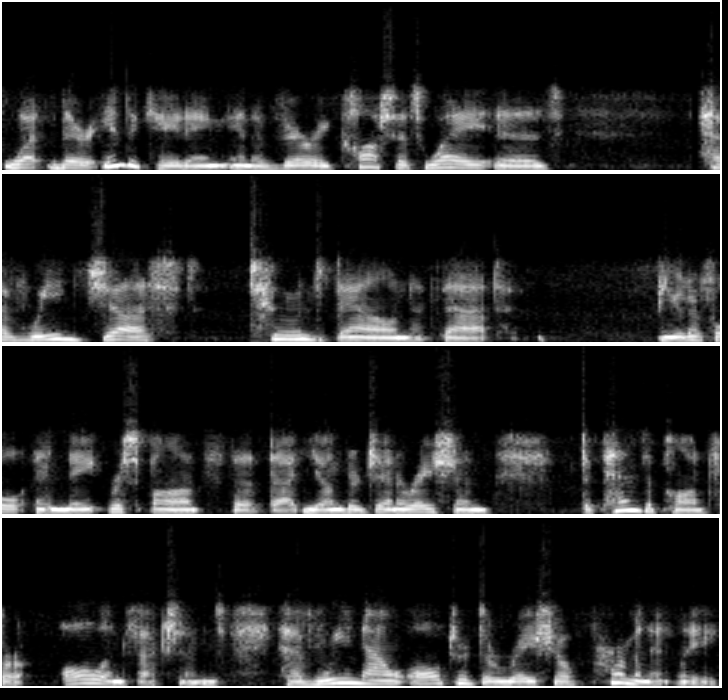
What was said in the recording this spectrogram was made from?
What they're indicating in a very cautious way is have we just tuned down that beautiful innate response that that younger generation depends upon for all infections, have we now altered the ratio permanently?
